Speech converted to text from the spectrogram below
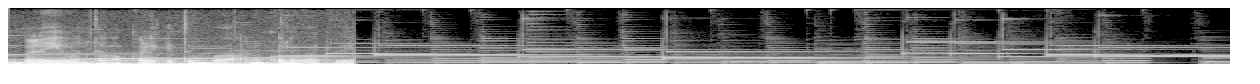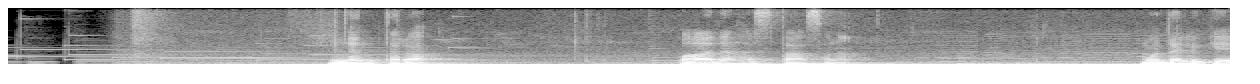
ಬೆಳೆಯುವಂಥ ಮಕ್ಕಳಿಗೆ ತುಂಬ ಅನುಕೂಲವಾಗಿದೆ. ನಂತರ ಪಾದಹಸ್ತಾಸನ. ಮೊದಲಿಗೆ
